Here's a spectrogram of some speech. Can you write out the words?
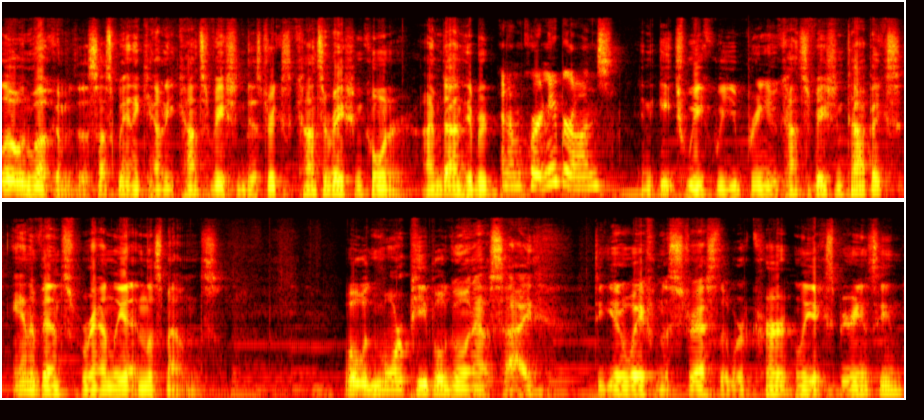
Hello and welcome to the Susquehanna County Conservation District's Conservation Corner. I'm Don Hibbard, And I'm Courtney Bronze. and each week we bring you conservation topics and events around the Endless Mountains. Well, with more people going outside to get away from the stress that we're currently experiencing,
